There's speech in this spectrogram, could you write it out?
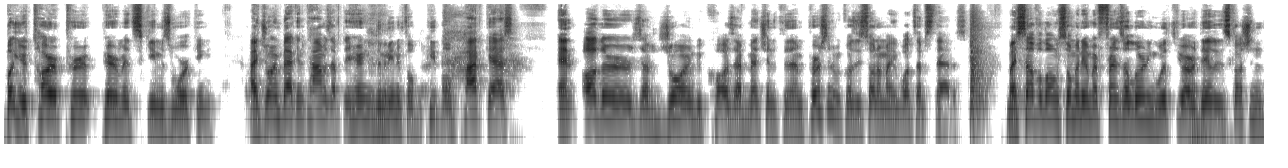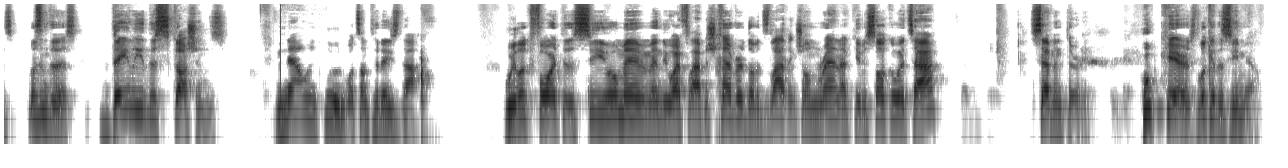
But your Torah pyra- pyramid scheme is working. I joined back in Thomas after hearing the Meaningful People podcast, and others have joined because I've mentioned it to them personally because they saw it on my WhatsApp status. Myself, along with so many of my friends, are learning with you our daily discussions. Listen to this. Daily discussions now include what's on today's daf. We look forward to the Siyumim, MNDY Flapish Chever, David Zlatnik, Shalom Ran, Akiva Sokolowitz, huh? 7.30. Who cares? Look at this email.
